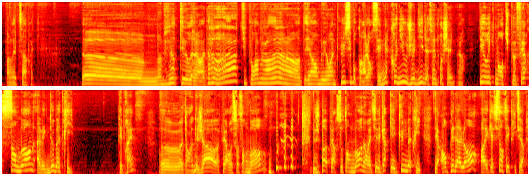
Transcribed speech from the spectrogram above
Je parlerai de ça après. Euh. Alors, attends, tu pourras en loin de plus, c'est pour quand? Alors, c'est mercredi ou jeudi de la semaine prochaine. Théoriquement, tu peux faire 100 bornes avec deux batteries. T'es prêt? Euh, Attends, déjà, on va faire 60 bornes. déjà, on va faire 60 bornes et on va essayer de les faire qu'avec une batterie. C'est-à-dire en pédalant, avec assistance électrique. C'est-à-dire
